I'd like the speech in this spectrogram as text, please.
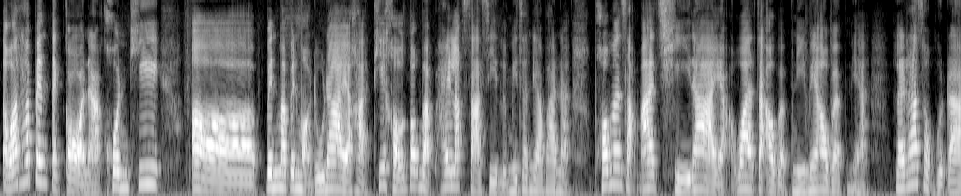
แต่ว่าถ้าเป็นแต่ก่อนอะคนที่ เออเป็นมาเป็นหมอดูได้อะค่ะ ที่เขาต้องแบบให้รักษาศีลหรือมีจรรยาบรรณอะเพราะมันสามารถชี้ได้อะว่าจะเอาแบบนี้ไม่เอาแบบเนี้ยและถ้าสมมตินะ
